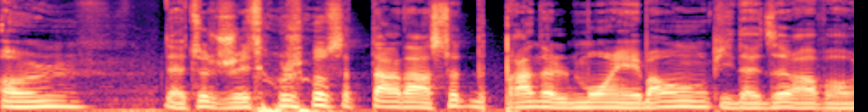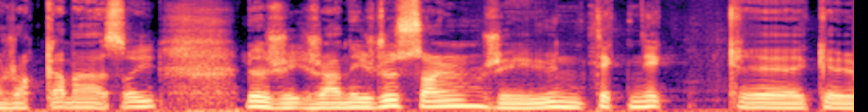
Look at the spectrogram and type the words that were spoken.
un D'habitude, j'ai toujours cette tendance-là de prendre le moins bon puis de dire, ah, bon, je vais recommencer. Là, j'en ai, juste un. J'ai une technique que, que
